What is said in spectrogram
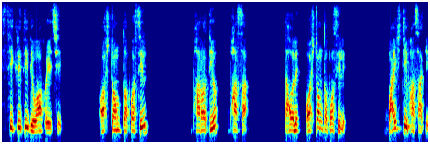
স্বীকৃতি দেওয়া হয়েছে? অষ্টম তফসিল ভারতীয় ভাষা। তাহলে অষ্টম তফসিলে বাইশটি ভাষাকে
